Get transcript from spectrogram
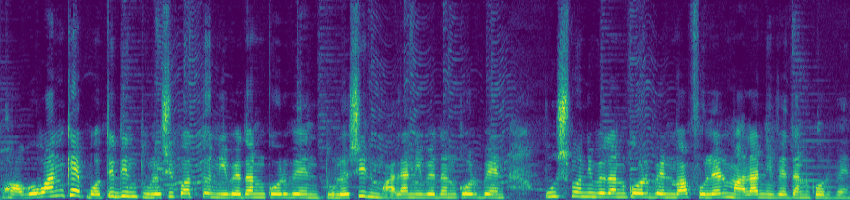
ভগবানকে প্রতিদিন তুলসীপত্র নিবেদন করবেন, তুলসীর মালা নিবেদন করবেন, পুষ্প নিবেদন করবেন বা ফুলের মালা নিবেদন করবেন।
